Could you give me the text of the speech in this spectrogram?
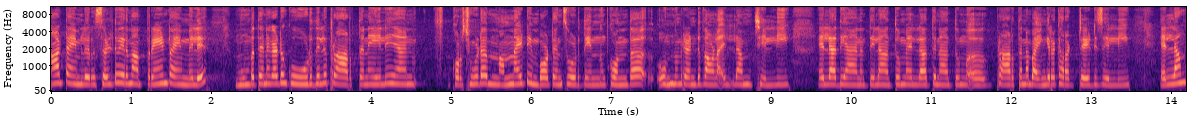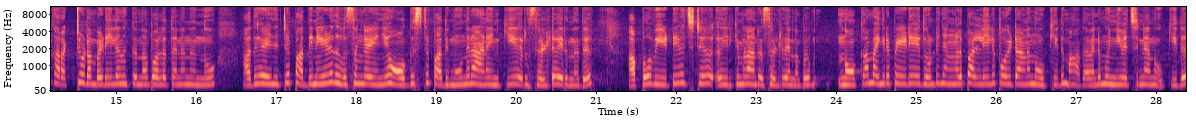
ആ ടൈമിൽ റിസൾട്ട് വരുന്ന അത്രയും ടൈമിൽ മുമ്പത്തേനെക്കാട്ടും കൂടുതൽ പ്രാർത്ഥനയിൽ ഞാൻ കുറച്ചും കൂടെ നന്നായിട്ട് ഇമ്പോർട്ടൻസ് കൊടുത്തിരുന്നു. കൊന്ത ഒന്നും രണ്ട് തവണ എല്ലാം ചെല്ലി എല്ലാ ധ്യാനത്തിനകത്തും എല്ലാത്തിനകത്തും പ്രാർത്ഥന ഭയങ്കര കറക്റ്റായിട്ട് ചെല്ലി എല്ലാം കറക്റ്റ് ഉടമ്പടിയിൽ നിൽക്കുന്ന പോലെ തന്നെ നിന്നു. അത് കഴിഞ്ഞിട്ട് പതിനേഴ് ദിവസം കഴിഞ്ഞ് ഓഗസ്റ്റ് പതിമൂന്നിനാണ് എനിക്ക് റിസൾട്ട് വരുന്നത്. അപ്പോൾ വീട്ടിൽ വെച്ചിട്ട് ഇരിക്കുമ്പോഴാണ് റിസൾട്ട് വരുന്നത്. അപ്പം നോക്കാൻ ഭയങ്കര പേടിയായതുകൊണ്ട് ഞങ്ങൾ പള്ളിയിൽ പോയിട്ടാണ് നോക്കിയത്. മാതാവിന്റെ മുന്നിൽ വെച്ച് തന്നെയാണ് നോക്കിയത്.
